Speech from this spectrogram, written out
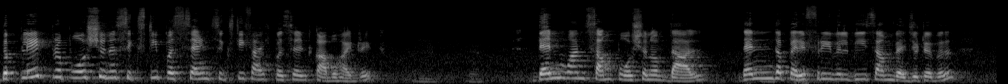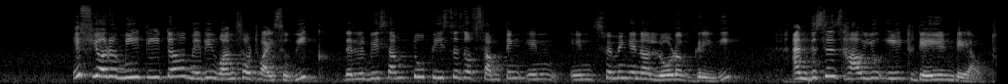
The plate proportion is 60%, 65% carbohydrate. Mm, then one some portion of dal. Then the periphery will be some vegetable. If you're a meat eater, maybe once or twice a week, there will be some two pieces of something in, in swimming in a load of gravy. And this is how you eat day in, day out.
